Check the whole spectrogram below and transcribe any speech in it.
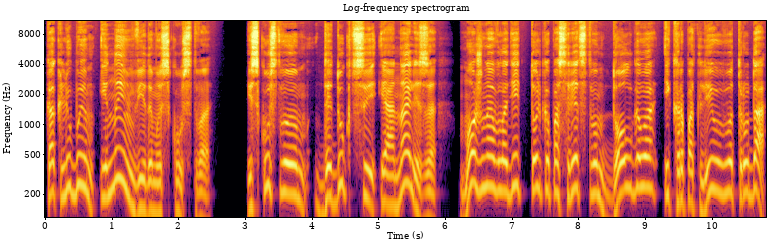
Как любым иным видом искусства, искусством дедукции и анализа можно овладеть только посредством долгого и кропотливого труда.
